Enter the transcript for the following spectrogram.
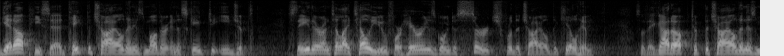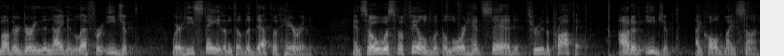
Get up, he said, take the child and his mother and escape to Egypt. Stay there until I tell you, for Herod is going to search for the child to kill him. So they got up, took the child and his mother during the night, and left for Egypt, where he stayed until the death of Herod. And so was fulfilled what the Lord had said through the prophet Out of Egypt I called my son.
